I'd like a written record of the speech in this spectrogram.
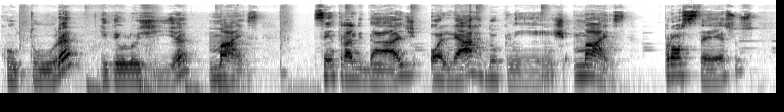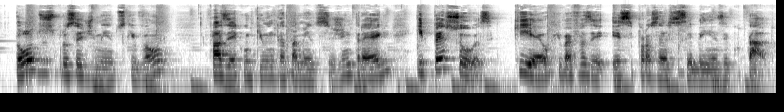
cultura, ideologia, mais centralidade, olhar do cliente, mais processos, todos os procedimentos que vão fazer com que o encantamento seja entregue e pessoas, que é o que vai fazer esse processo ser bem executado.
